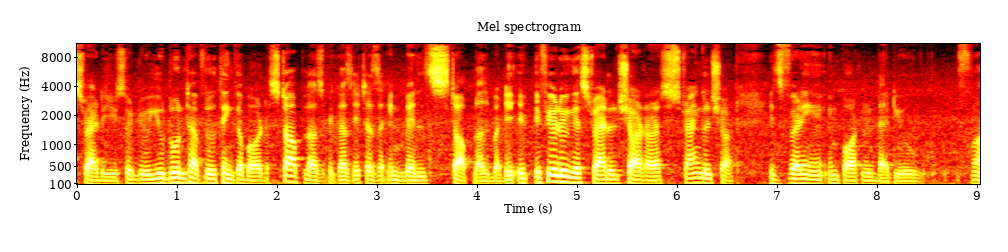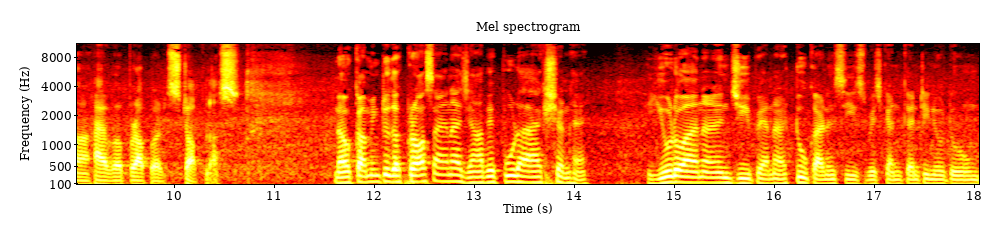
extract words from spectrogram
strategy so you don't have to think about stop loss because it is a inbuilt stop loss but if you doing a straddle short और a strangle shot it's very important that you uh, have a proper stop loss. Now coming to the आना जहाँ पे पूरा एक्शन है Euro INR and GBP INR two currencies which can continue to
